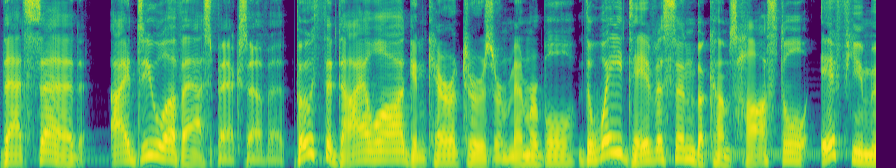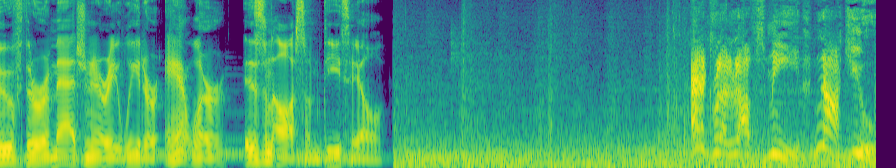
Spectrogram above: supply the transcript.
That said, I do love aspects of it. Both the dialogue and characters are memorable. The way Davison becomes hostile if you move their imaginary leader Antler is an awesome detail. Antler loves me, not you!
